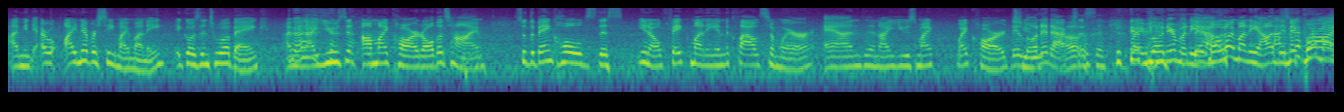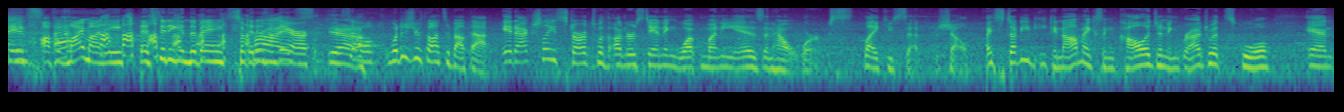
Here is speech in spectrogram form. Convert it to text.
I mean, I never see my money. It goes into a bank. I mean, I use it on my card all the time. So the bank holds this, you know, fake money in the cloud somewhere, and then I use my, my card they to loan it access out. it. they loan your money they out. They loan my money out, and they make more money off of my money that's sitting in the bank Surprise. that isn't there. Yeah. So, what is your thoughts about that? It actually starts with understanding what money is and how it works. Like you said, Michele, I studied economics in college and in graduate school. And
